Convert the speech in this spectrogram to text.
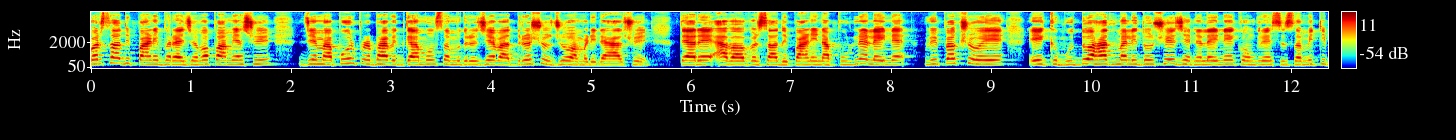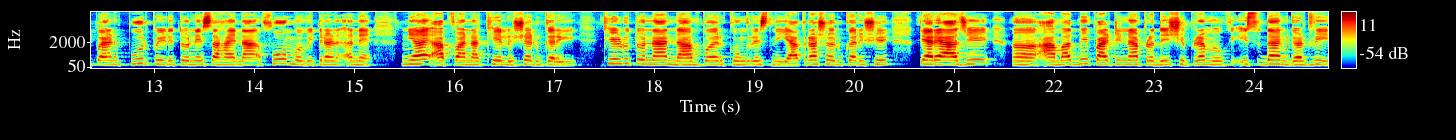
વરસાદી પાણી ભરાઈ જવા પામ્યા છે, જેમાં પૂર પ્રભાવિત ગામો સમુદ્ર જેવા દ્રશ્યો જોવા મળી રહ્યા છે. ત્યારે આવા વરસાદી પાણીના પૂરને લઈને વિપક્ષોએ એક મુદ્દો હાથમાં લીધો છે, જેને લઈને કોંગ્રેસ સમિતિ પણ પૂર પીડિતોને સહાયના ફોર્મ વિતરણ અને ન્યાય આપવાના ખેલ શરૂ કરી. ખેડૂતોના નામ પર કોંગ્રેસની યાત્રા શરૂ કરી છે. ત્યારે આજે આમ આદમી પાર્ટીના પ્રદેશી પ્રમુખ ઈસુદાન ગઢવી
